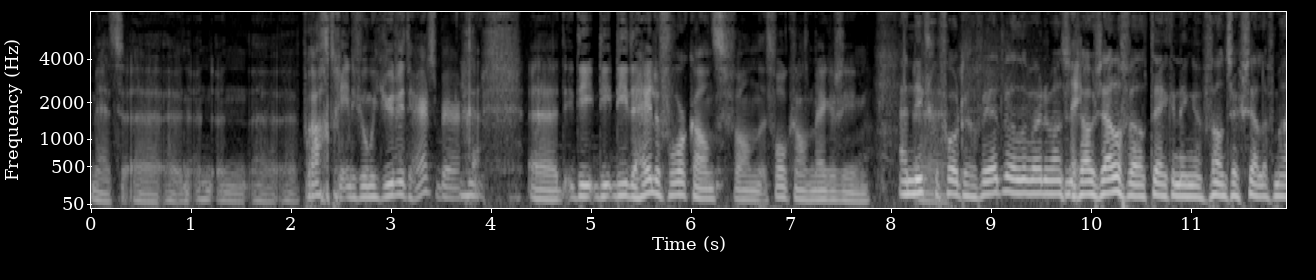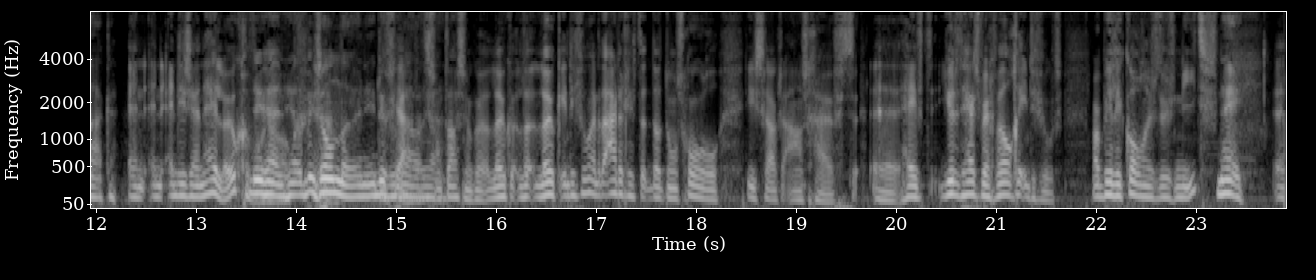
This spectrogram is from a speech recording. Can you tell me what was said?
met eh, een, een, een prachtig interview met Judith. Ja. eh, die, die, die de hele voorkant van het Volkskrant magazine. En niet gefotografeerd wilde worden, want ze nee. zou zelf wel tekeningen van zichzelf maken. En, en, en die zijn heel leuk Die geworden. zijn ook. heel Ja. bijzonder in ieder Dus geval. ja, dat is fantastisch. Leuk, le- leuk interview. En het aardige is dat, dat Don Schorrel, die straks aanschuift, eh, heeft Judith Herzberg wel geïnterviewd. Maar Billy Collins dus niet. Nee, Eh,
